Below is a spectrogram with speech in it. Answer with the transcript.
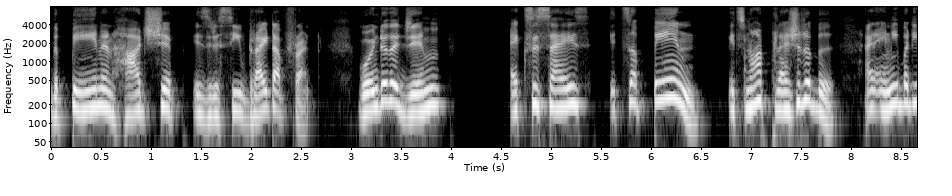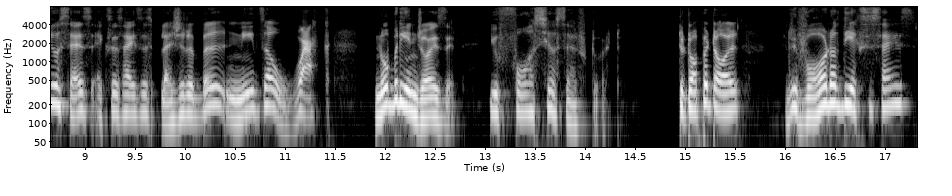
The pain and hardship is received right up front. Going to the gym, exercise, it's a pain. It's not pleasurable. And anybody who says exercise is pleasurable needs a whack. Nobody enjoys it. You force yourself to it. To top it all, reward of the exercise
